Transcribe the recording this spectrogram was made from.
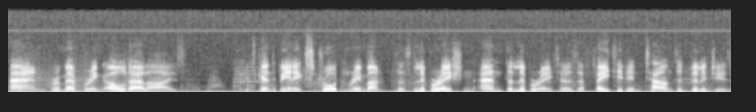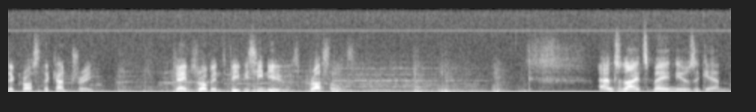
and remembering old allies. It's going to be an extraordinary month as liberation and the liberators are feted in towns and villages across the country. James Robbins, BBC News, Brussels. And tonight's main news again.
